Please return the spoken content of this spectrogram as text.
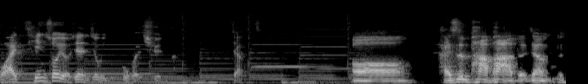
我还听说有些人就已经不回去了，这样子。哦，还是怕怕的这样子。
